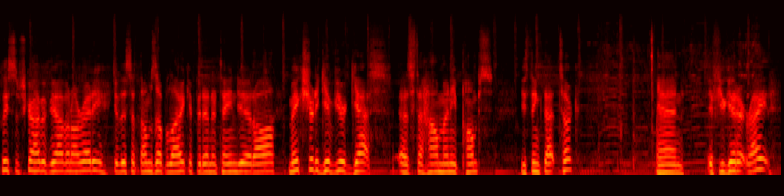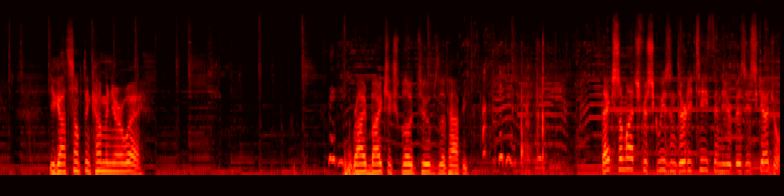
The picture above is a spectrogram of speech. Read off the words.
Please subscribe if you haven't already. Give this a thumbs up like if it entertained you at all. Make sure to give your guess as to how many pumps you think that took. And if you get it right, you got something coming your way. Ride bikes, explode tubes, live happy. Thanks so much for squeezing Dirty Teeth into your busy schedule.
